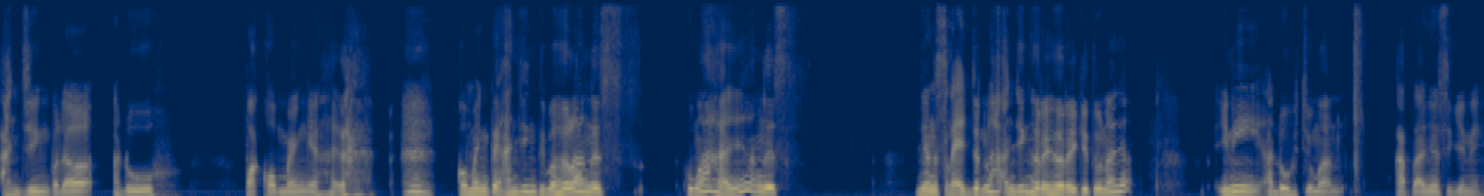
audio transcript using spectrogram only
Anjing padahal aduh Pak Komeng ya. Komeng teh anjing tiba heula geus kumaha nya geus yang legend lah anjing hari-hari gitu nanya ini aduh cuman katanya sih gini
